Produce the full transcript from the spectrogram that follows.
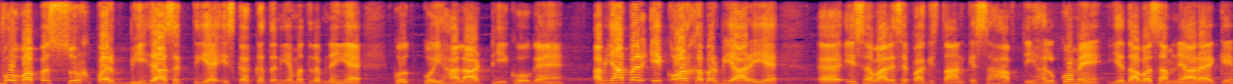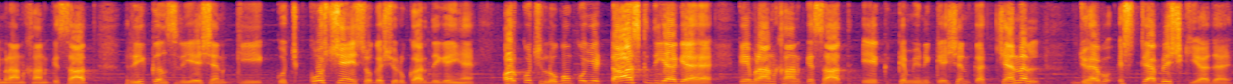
वो वापस सुर्ख पर भी जा सकती है, इसका कतन ये मतलब नहीं है। कोई कोई हालात ठीक हो गए हैं। अब यहाँ पर एक और खबर भी आ रही है। इस हवाले से पाकिस्तान के सहाफ़ती हलकों में यह दावा सामने आ रहा है कि इमरान खान के साथ रिकन्सलिएशन की कुछ कोशिशें इस वक्त शुरू कर दी गई हैं। और कुछ लोगों को ये टास्क दिया गया है कि इमरान खान के साथ एक कम्युनिकेशन का चैनल जो है वो इस्टेब्लिश किया जाए।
